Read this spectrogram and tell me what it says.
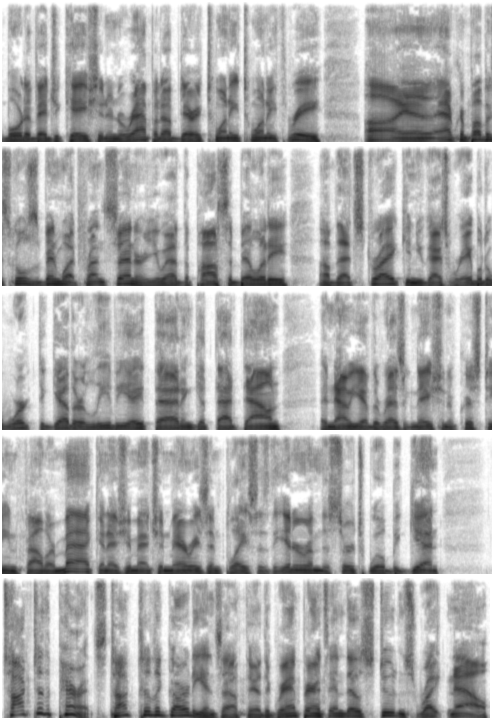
Board of Education. And to wrap it up, Derek, 2023, uh, Akron Public Schools has been what front and center. You had the possibility of that strike, and you guys were able to work together, alleviate that, and get that down. And now you have the resignation of Christine Fowler Mack, and as you mentioned, Mary's in place as the interim. The search will begin talk to the parents, talk to the guardians out there, the grandparents, and those students right now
